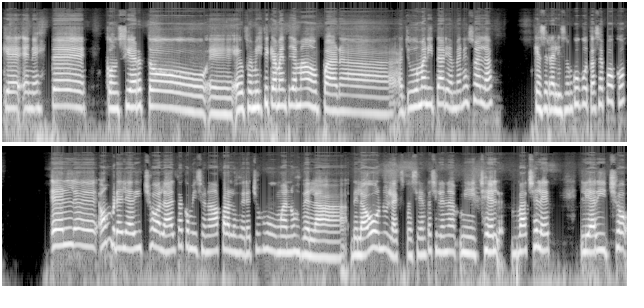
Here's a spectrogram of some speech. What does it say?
que en este concierto eh, eufemísticamente llamado para ayuda humanitaria en Venezuela, que se realizó en Cúcuta hace poco, el eh, hombre le ha dicho a la alta comisionada para los derechos humanos de la, de la ONU, la expresidenta chilena Michelle Bachelet, le ha dicho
